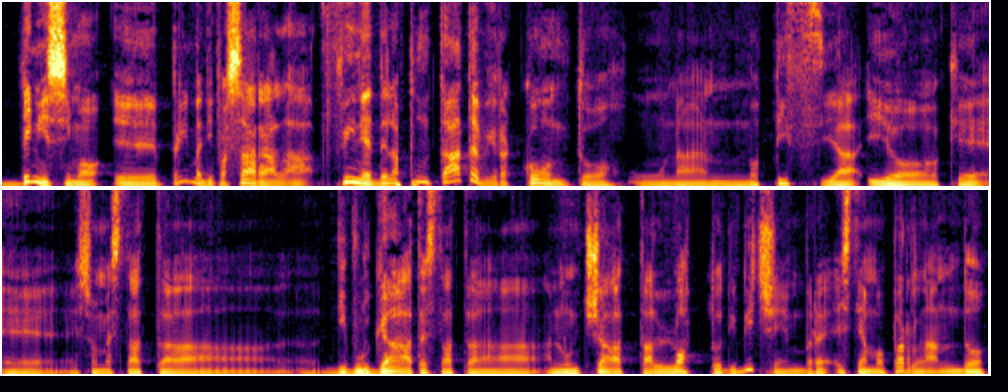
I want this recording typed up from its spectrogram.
Benissimo, eh, prima di passare alla fine della puntata vi racconto una notizia io che è, eh, insomma, è stata divulgata, è stata annunciata l'8 di dicembre e stiamo parlando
